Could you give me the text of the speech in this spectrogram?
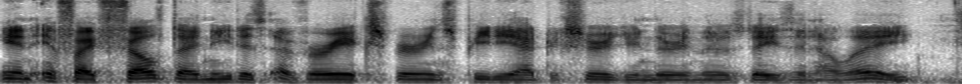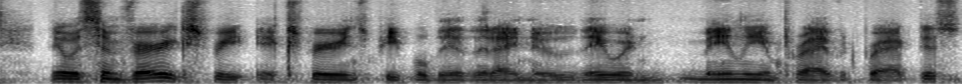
And if I felt I needed a very experienced pediatric surgeon during those days in LA, there was some very exp- experienced people there that I knew. They were mainly in private practice.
